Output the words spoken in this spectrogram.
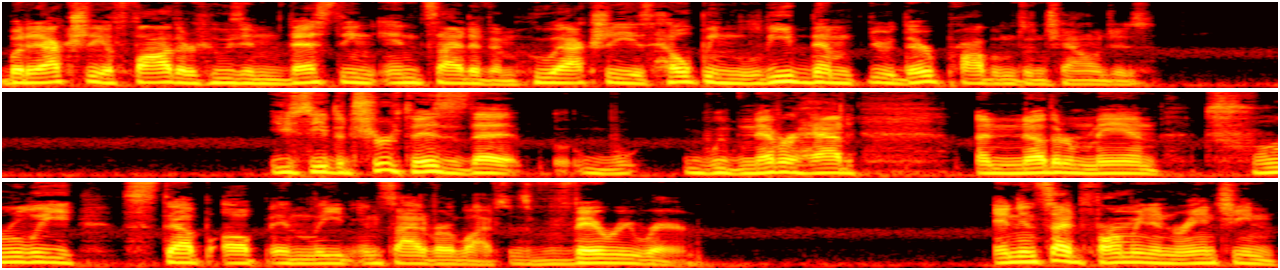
but actually a father who's investing inside of them who actually is helping lead them through their problems and challenges. You see the truth is is that we've never had another man truly step up and lead inside of our lives. It's very rare. And inside farming and ranching,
